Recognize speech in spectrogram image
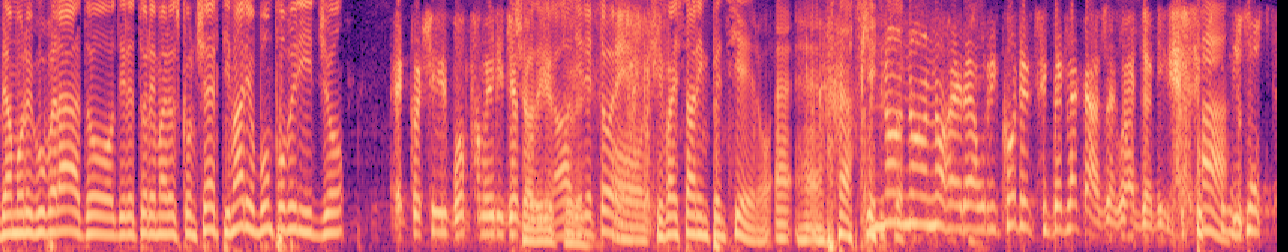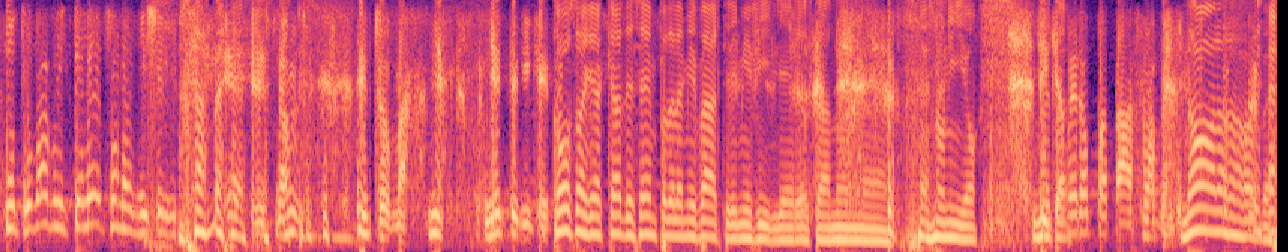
Abbiamo recuperato il direttore Mario Sconcerti. Mario, buon pomeriggio. Eccoci, buon pomeriggio. Ciao direttore. Ciao, direttore. Oh, ci fai stare in pensiero. Eh, eh. No, no, no, era un ricorrersi per la casa, guarda, perché Ah. non, non trovavo il telefono e mi serviva. Vabbè. Eh, eh, no, insomma, niente, di che. Cosa che accade sempre dalle mie parti, le mie figlie in realtà, non, eh, non io. Ti mio ta- chiamerò papà, vabbè. No, no, no, vabbè.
